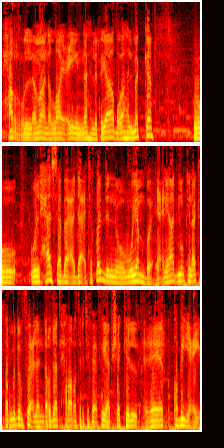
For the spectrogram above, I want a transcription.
حر الأمان الله يعين أهل الرياض وأهل مكة. و... والحسا بعد أعتقد إنه وينبع. يعني هذه ممكن أكثر مدن فعلا درجات الحرارة ترتفع فيها بشكل غير طبيعي.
